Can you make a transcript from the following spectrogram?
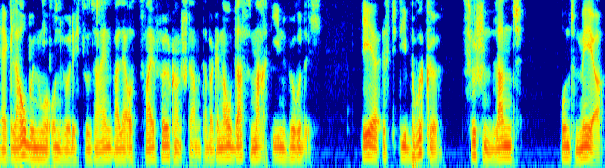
Er glaube nur unwürdig zu sein, weil er aus zwei Völkern stammt, aber genau das macht ihn würdig. Er ist die Brücke zwischen Land und Meer.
